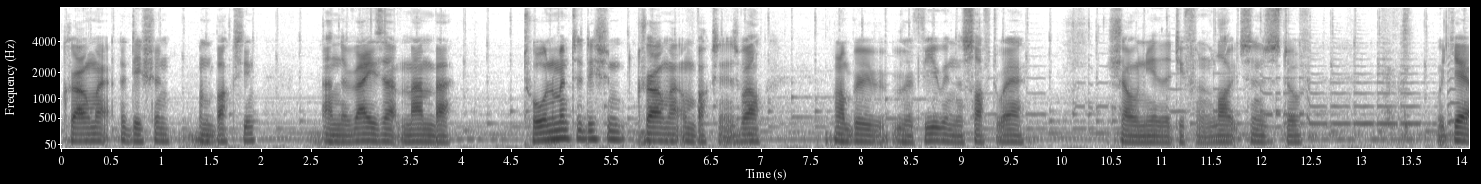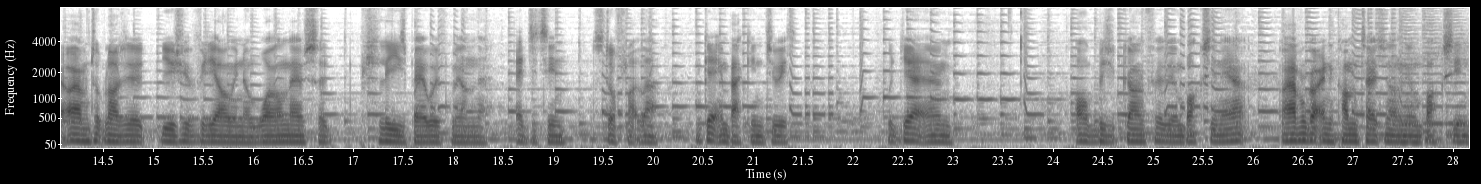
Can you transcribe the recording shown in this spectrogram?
Chroma Edition unboxing, and the Razer Mamba Tournament Edition Chroma unboxing as well. And I'll be reviewing the software, showing you the different lights and stuff. But yeah, I haven't uploaded a YouTube video in a while now, so please bear with me on the editing, stuff like that. I'm getting back into it. But yeah, um, I'll be going through the unboxing now. I haven't got any commentating on the unboxing,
